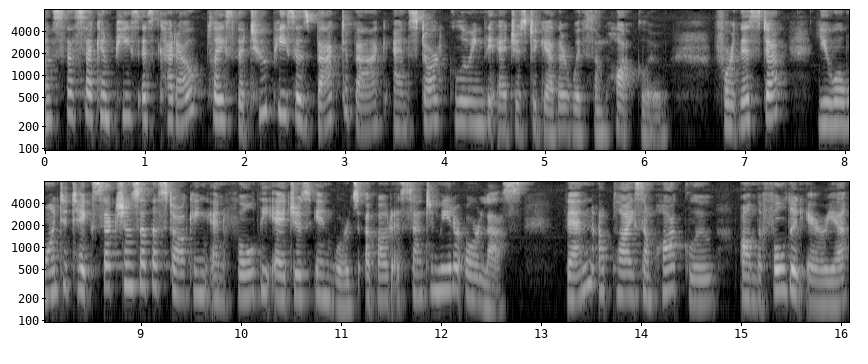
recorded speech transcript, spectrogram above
Once the second piece is cut out, place the two pieces back to back and start gluing the edges together with some hot glue. For this step, you will want to take sections of the stocking and fold the edges inwards about a centimeter or less. Then apply some hot glue on the folded area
